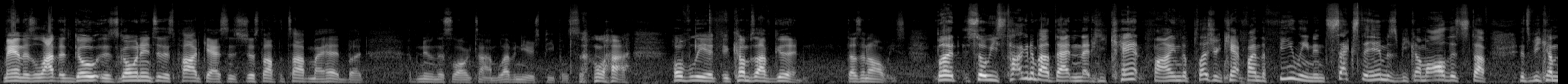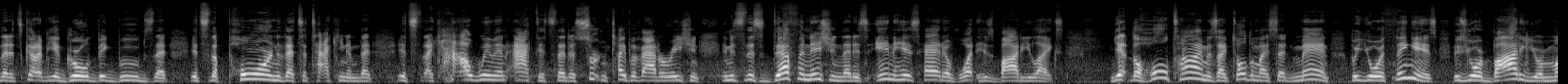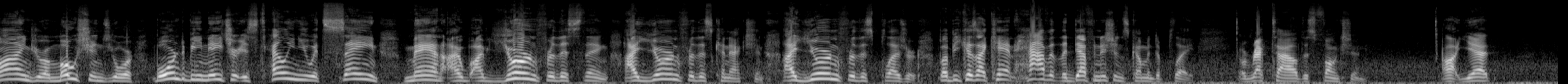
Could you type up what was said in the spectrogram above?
Man, there's a lot that go is going into this podcast. It's just off the top of my head, but I've known this a long time, 11 years, people. So uh, hopefully it, it comes off good. Doesn't always. But so he's talking about that and that he can't find the pleasure, he can't find the feeling. And sex to him has become all this stuff. It's become that it's got to be a girl with big boobs, that it's the porn that's attacking him, that it's like how women act, it's that a certain type of adoration. And it's this definition that is in his head of what his body likes. Yet the whole time, as I told him, I said, man, but your thing is, is your body, your mind, your emotions, your born to be nature is telling you, it's saying, man, I, I yearn for this thing. I yearn for this connection. I yearn for this pleasure. But because I can't have it, the definitions come into play. Erectile dysfunction. Uh, yet,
